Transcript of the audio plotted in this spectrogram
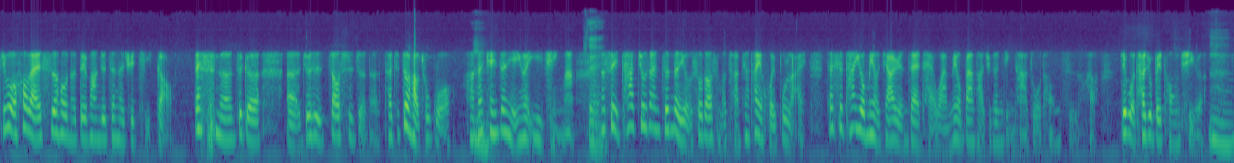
结果后来事后呢，对方就真的去提告，但是呢，这个呃，就是肇事者呢，他就正好出国，好，那前一阵也因为疫情嘛，对，那所以他就算真的有收到什么传票，他也回不来，但是他又没有家人在台湾，没有办法去跟警察做通知，哈。结果他就被通缉了，嗯，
